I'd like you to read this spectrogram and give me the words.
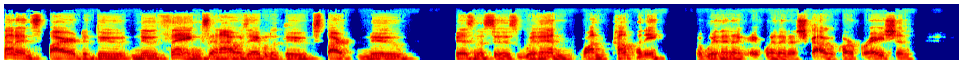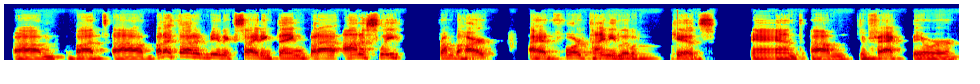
kind of inspired to do new things, and I was able to do start new businesses within one company, but within a within a Chicago corporation. Um, but uh, but I thought it'd be an exciting thing. But I honestly, from the heart, I had four tiny little kids, and um, in fact, they were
